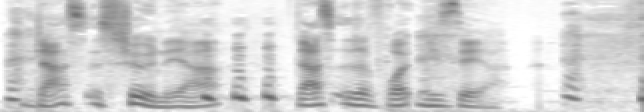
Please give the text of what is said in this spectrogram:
Das ist schön, ja. Das äh, freut mich sehr.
